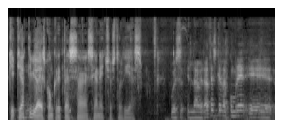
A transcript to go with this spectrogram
¿Qué, actividades concretas se han hecho estos días? Pues la verdad es que la cumbre eh,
